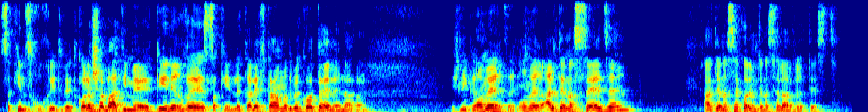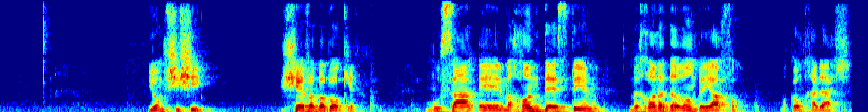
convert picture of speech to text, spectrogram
סכין זכוכית, ואת כל השבת עם אה, טינר וסכין, לקלף את המדבקות האלה. לא? נכון. יש לי כזה, אומר. אומר, אל תנסה את זה, אל תנסה, קודם תנסה להעביר טסט. יום שישי, שבע בבוקר, מוסר, אה, מכון טסטים, מכון הדרום ביפו, מקום חדש.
